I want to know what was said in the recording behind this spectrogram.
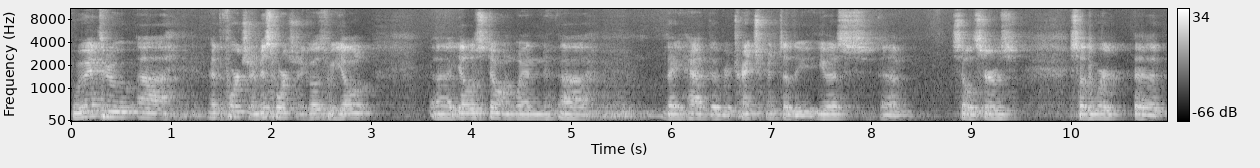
We went through, uh, had the fortune and misfortune to go through Yellow, uh, Yellowstone when uh, they had the retrenchment of the U.S. Um, Civil Service. So there were uh,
